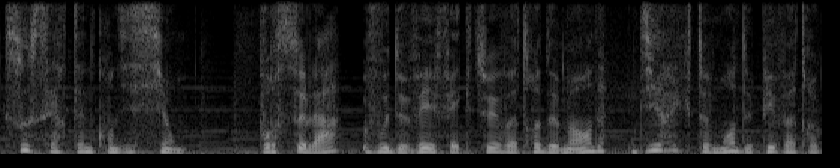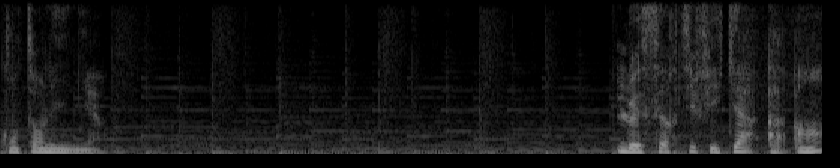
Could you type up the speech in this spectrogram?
sous certaines conditions. Pour cela, vous devez effectuer votre demande directement depuis votre compte en ligne. Le certificat A1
